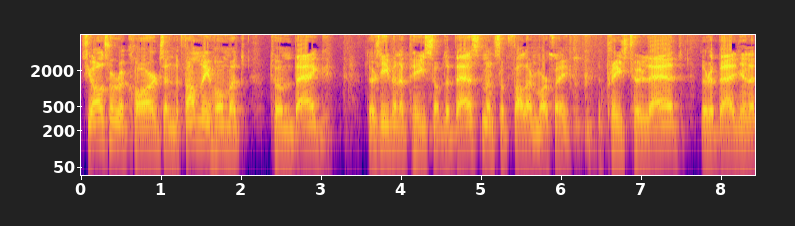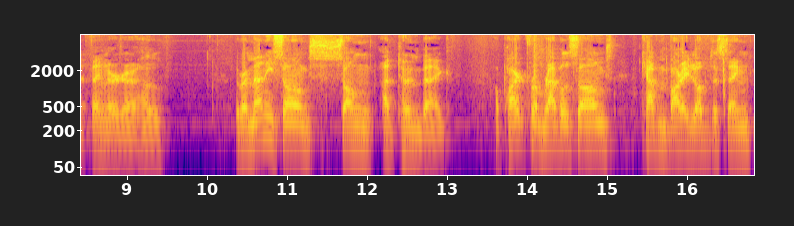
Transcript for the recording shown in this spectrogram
She also records in the family home at Tumbeg, there's even a piece of the vestments of Father Murphy, the priest who led the rebellion at Vinegar Hill. There were many songs sung at Tumbeg. Apart from rebel songs, Kevin Barry loved to sing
